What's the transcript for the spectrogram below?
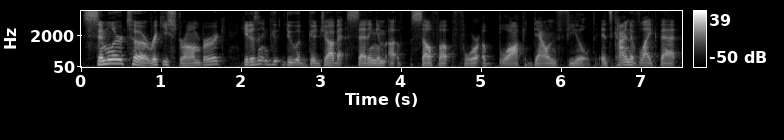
Similar to Ricky Stromberg, he doesn't do a good job at setting himself up for a block downfield. It's kind of like that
